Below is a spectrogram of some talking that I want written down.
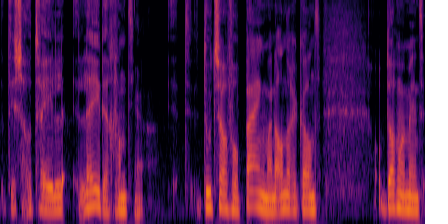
het is zo tweeledig. Want Ja. het doet zoveel pijn. Maar aan de andere kant, op dat moment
